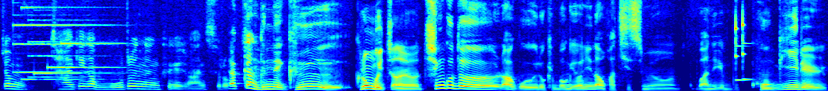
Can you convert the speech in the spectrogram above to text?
좀 자기가 모르는 그게 좀 안쓰러워. 약간 근데 그 그런 거 있잖아요. 친구들하고 이렇게 막 연인하고 같이 있으면 만약에 뭐 고기를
